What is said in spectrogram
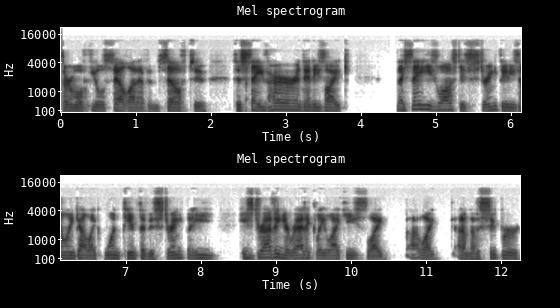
thermal fuel cell out of himself to to save her. And then he's like, they say he's lost his strength and he's only got like one tenth of his strength, but he he's driving erratically, like he's like uh, like I don't know, super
